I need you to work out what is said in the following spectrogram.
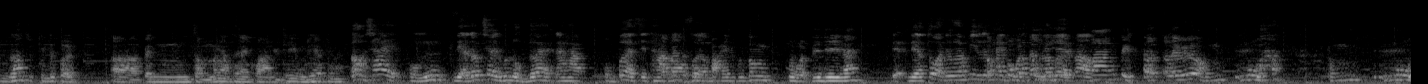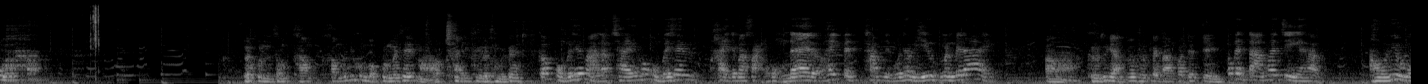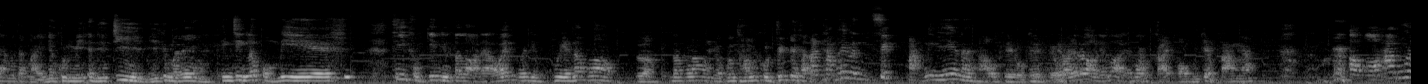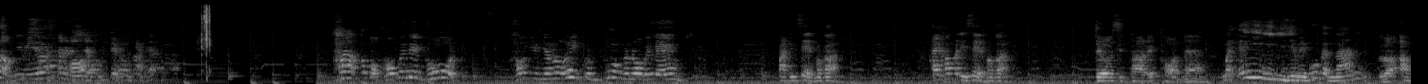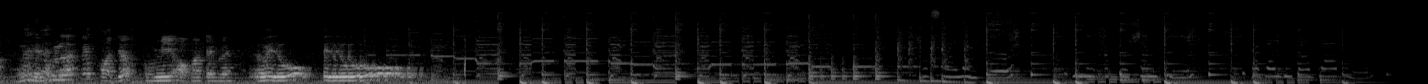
อืมล่าสุดคุณจะเปิดเอ่อเป็นสำนักงานทนายความอยู่ที่กรุงเทพใช่ไหมอ๋อใช่ ผมเดี๋ยวต้องเชิญคุณหนุ่มด้วยนะครับ ผมเปิดสิทธาถ้าลไม่อเฟิร์มไปคุณต้องตรวจดีๆนะเดี๋ยวเดี๋ยวตรวจดูแล้วมีใครพบกระนะสุนระเบิดเปล่าวางติดเปิดอะไรไม่รู้ผมกลัวผมกลัวแล้วคุณคำคำที่คุณบอกคุณไม่ใช่หมารับใช้คืออะไรคุณไม่ได้ก็ผมไม่ใช่หมารับใช้เพราะผมไม่ใช่ใครจะมาสั่งผมได้แบบให้เป็นทำอย่างนู้นทำอย่างนี้มันไม่ได้ อ่า คือทุกอย่างก็คือไปตามข้อเท็จจริง ก็เป็นตามข้อจริงอะครับ เอาเรี่ยวแรงมาจากไหนเนี่ยคุณมี energy อย่างนี้ขึ้นมาได้ยังไงจริง ๆ แล้วผมมี ที่ผมกินอยู่ตลอดอะเอาไว้ไว้เดี๋ยวคุยกันนอกรอบเหรอนอกรอบจริงเหรอคุณทำให้คุณฟิตได้ขนาดมันทำให้มันฟิตปังอย่างนี้นะอ่าโอเคโอเคเดี๋เดี๋ยยววไว้เดี๋ยวบอกเดี๋ยวบอกเดี๋ยวบอกขายของผมเก็บตังค์นะเอาอ๋อห้ามพูดออกทีวีด้วยอ๋อโอเคโอเคถ้าเขาบอกเขาไม่ได้พูดเขายืนยันว่าเฮ้ยคุณพูดกันโนไปเองปฏิเสธมาก่อน ให้เขาปฏิเสธมาก่อน เจอสิทธาเรคคอร์ดแน่ไม่เอ้ยอย่าไปพูดแบบนั้น เหรออะผมเห็นคุณเรคคอร์ดเยอะผมมีออกมาเต็มเลย ไม่รู้ไม่รู้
